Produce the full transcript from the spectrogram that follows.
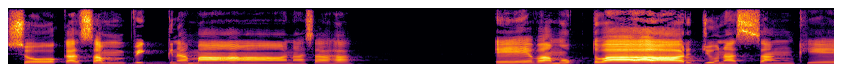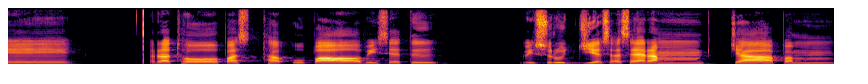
शोकसंविघ्नमानसः। एवमुक्त्वार्जुनः सङ्ख्ये रथोपस्थ उपाविशत्। विसृज्य सशरं चापं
